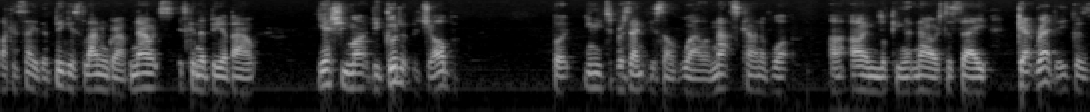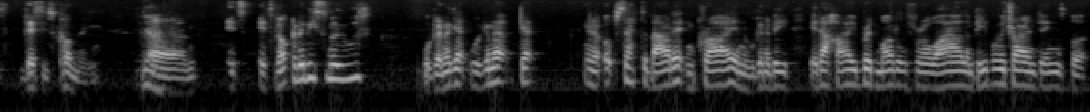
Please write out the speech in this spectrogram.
like I say the biggest land grab. Now it's it's going to be about yes, you might be good at the job, but you need to present yourself well, and that's kind of what I, am looking at now is to say get ready because this is coming. Yeah. Um, it's it's not going to be smooth. We're gonna get we're gonna get you know upset about it and cry and we're going to be in a hybrid model for a while and people will be trying things but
